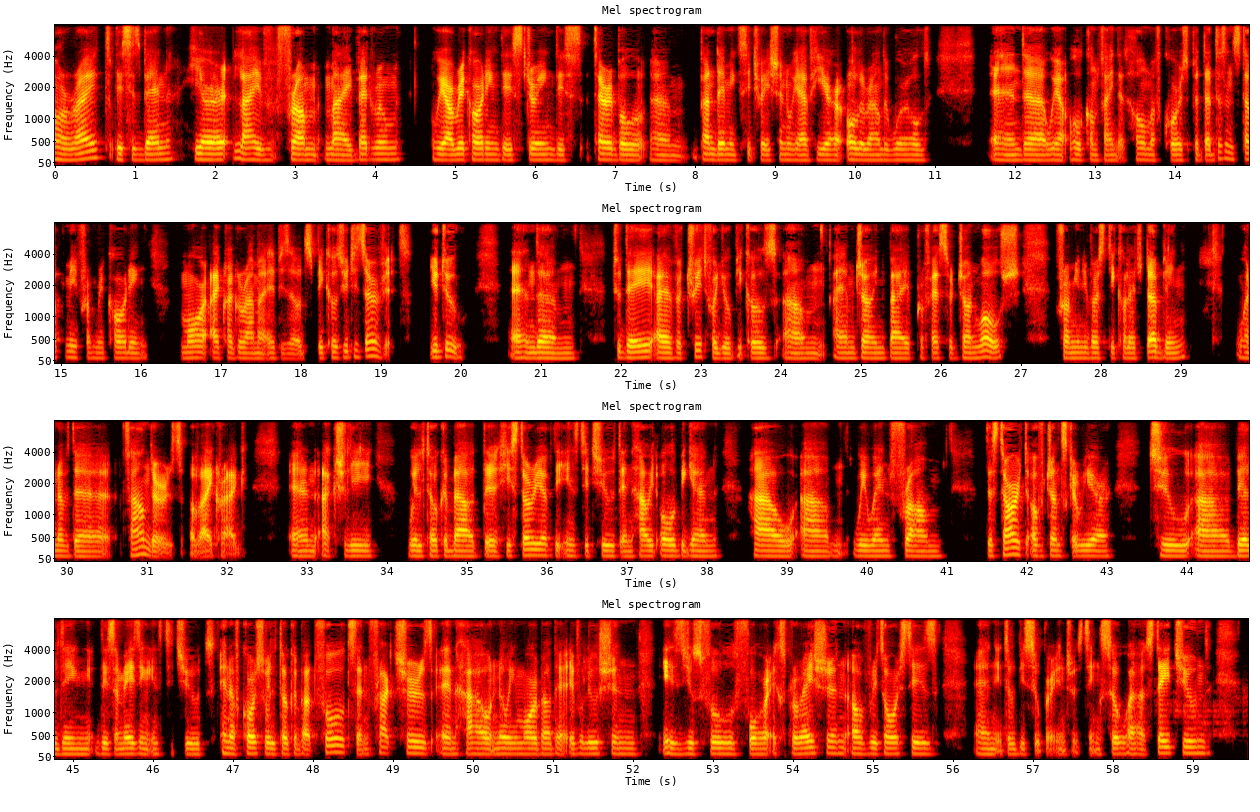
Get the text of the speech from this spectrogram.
All right, this is Ben here live from my bedroom. We are recording this during this terrible um, pandemic situation we have here all around the world. And uh, we are all confined at home, of course, but that doesn't stop me from recording more Icragorama episodes because you deserve it. You do. And um, today I have a treat for you because um, I am joined by Professor John Walsh from University College Dublin, one of the founders of ICRAG. And actually, we'll talk about the history of the Institute and how it all began, how um, we went from the start of John's career to uh, building this amazing institute. And of course, we'll talk about faults and fractures and how knowing more about their evolution is useful for exploration of resources. And it'll be super interesting. So uh, stay tuned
